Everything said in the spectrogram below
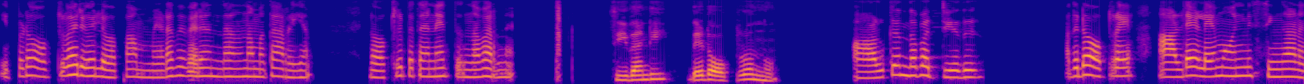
ഇപ്പൊ ഡോക്ടർ വരുമല്ലോ അപ്പൊ അമ്മയുടെ വിവരം എന്താണെന്ന് നമുക്കറിയാം. ഡോക്ടർ ഇപ്പൊ തന്നെ എത്തുന്ന പറഞ്ഞു. സീതാണ്ടി ഡോക്ടർ വന്നു. ആൾക്ക് എന്താ പറ്റിയത്? അത് ഡോക്ടറെ ആളുടെ ഇളയ മോൻ മിസ്സിംഗ് ആണ്.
